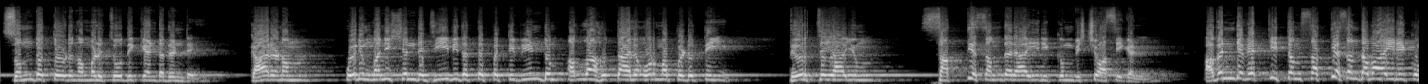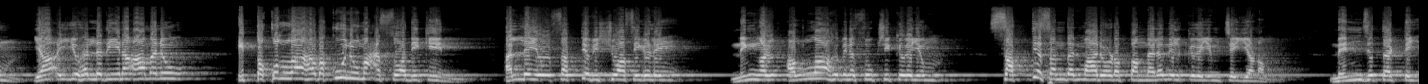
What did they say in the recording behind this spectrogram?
സ്വന്തത്തോട് നമ്മൾ ചോദിക്കേണ്ടതുണ്ട്. കാരണം ഒരു മനുഷ്യന്റെ ജീവിതത്തെ പറ്റി വീണ്ടും അള്ളാഹുത്താല ഓർമ്മപ്പെടുത്തി തീർച്ചയായും സത്യസന്ധരായിരിക്കും വിശ്വാസികൾ. അവന്റെ വ്യക്തിത്വം സത്യസന്ധമായിരിക്കും. യാ അയ്യുഹല്ലദീന അല്ലയോ സത്യവിശ്വാസികളെ നിങ്ങൾ അള്ളാഹുവിനെ സൂക്ഷിക്കുകയും സത്യസന്ധന്മാരോടൊപ്പം നിലനിൽക്കുകയും ചെയ്യണം. നെഞ്ചു തട്ടി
